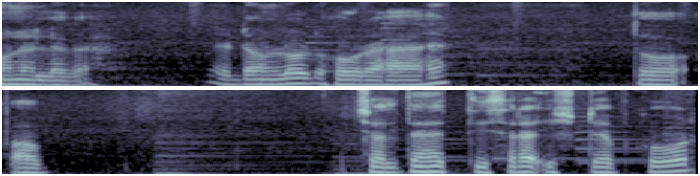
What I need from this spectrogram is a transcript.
होने लगा ये डाउनलोड हो रहा है। तो अब चलते हैं तीसरा स्टेप को और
